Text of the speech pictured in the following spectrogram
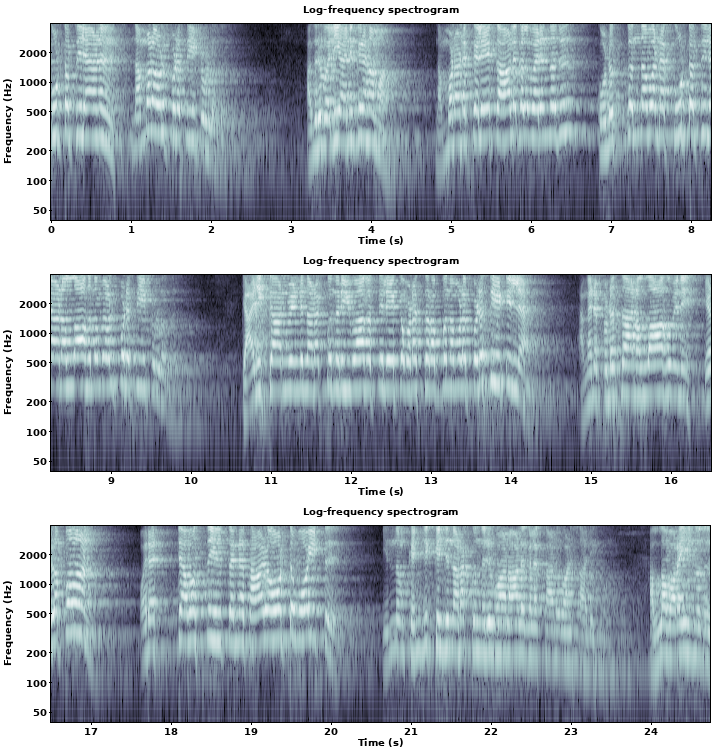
കൂട്ടത്തിലാണ് നമ്മളെ ഉൾപ്പെടുത്തിയിട്ടുള്ളത്. അതൊരു വലിയ അനുഗ്രഹമാണ്. നമ്മുടെ അടുക്കലേക്ക് ആളുകൾ വരുന്നത് കൊടുക്കുന്നവരുടെ കൂട്ടത്തിലാണ് അള്ളാഹു നമ്മെ ഉൾപ്പെടുത്തിയിട്ടുള്ളത്. ജാരിക്കാൻ വേണ്ടി നടക്കുന്ന ഒരു വിഭാഗത്തിലേക്ക് പടച്ചറപ്പ് നമ്മളെ പെടുത്തിയിട്ടില്ല. അങ്ങനെ പെടുത്താൻ അള്ളാഹുവിന് എളുപ്പമാണ്. ഒരൊറ്റ അവസ്ഥയിൽ തന്നെ താഴോട്ട് പോയിട്ട് ഇന്നും കെഞ്ചി കെഞ്ചി നടക്കുന്ന ഒരുപാട് ആളുകളെ കാണുവാൻ സാധിക്കും. അല്ല പറയുന്നത്.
